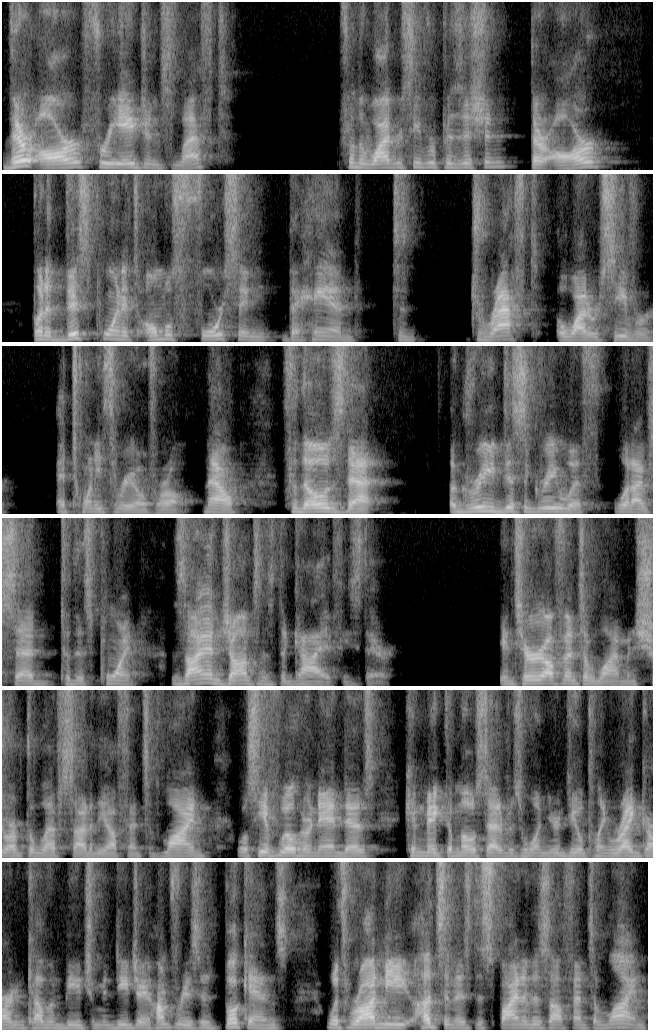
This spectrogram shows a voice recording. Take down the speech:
there are free agents left from the wide receiver position. There are. But at this point, it's almost forcing the hand to draft a wide receiver at 23 overall. Now, for those that agree, disagree with what I've said to this point, Zion Johnson's the guy if he's there. Interior offensive lineman, shore up the left side of the offensive line. We'll see if Will Hernandez can make the most out of his one year deal playing right guard and Kelvin Beachum and DJ Humphries as bookends with Rodney Hudson as the spine of this offensive line.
